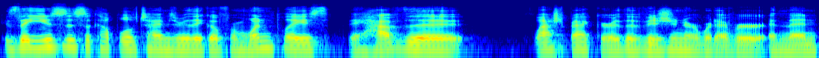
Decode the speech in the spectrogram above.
because they use this a couple of times where they go from one place, they have the flashback or the vision or whatever, and then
